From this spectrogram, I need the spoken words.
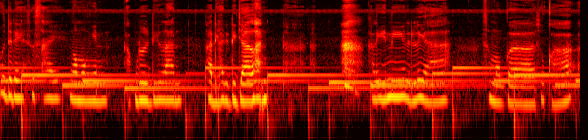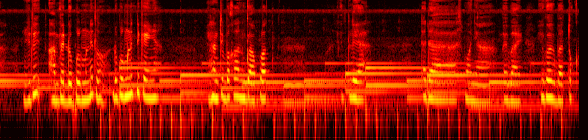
Udah deh selesai ngomongin Abdul Dilan hadi-hadi di jalan. Kali ini udah dulu ya. Semoga suka. Jadi hampir 20 menit loh. 20 menit nih kayaknya. Nanti bakalan gue upload. Itu ya. Dadah semuanya. Bye bye ini gue batuk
